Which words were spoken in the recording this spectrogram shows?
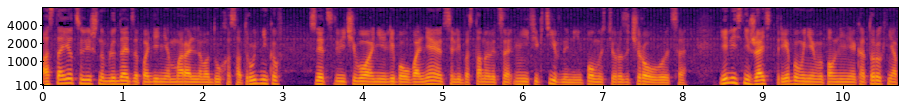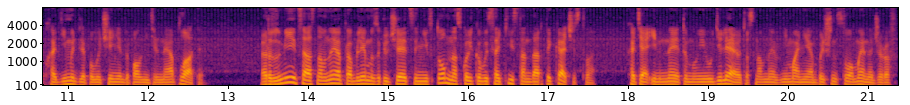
остается лишь наблюдать за падением морального духа сотрудников, вследствие чего они либо увольняются, либо становятся неэффективными и полностью разочаровываются, или снижать требования, выполнения которых необходимы для получения дополнительной оплаты. Разумеется, основная проблема заключается не в том, насколько высоки стандарты качества – хотя именно этому и уделяют основное внимание большинство менеджеров,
